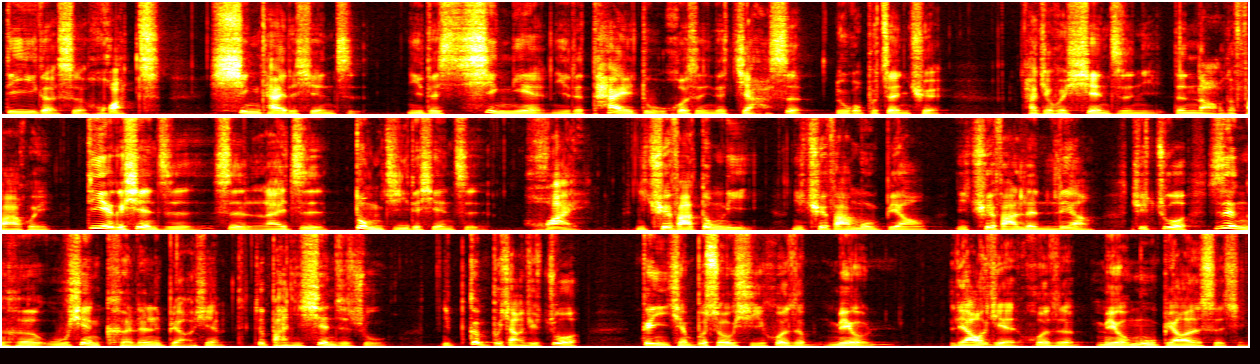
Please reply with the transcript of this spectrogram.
第一个是 what，心态的限制，你的信念、你的态度或是你的假设如果不正确，它就会限制你的脑的发挥。第二个限制是来自动机的限制，why。你缺乏动力，你缺乏目标，你缺乏能量去做任何无限可能的表现，就把你限制住。你更不想去做跟以前不熟悉或者没有了解或者没有目标的事情。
